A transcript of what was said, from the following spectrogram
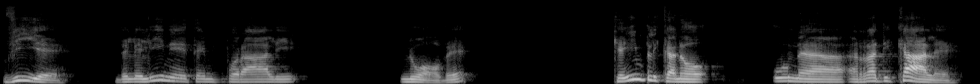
vie, delle linee temporali nuove che implicano una radicale,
